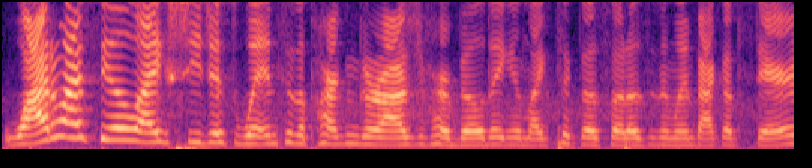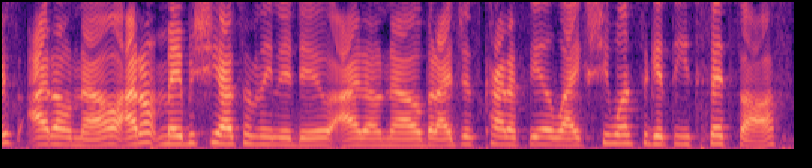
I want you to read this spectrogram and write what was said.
why do I feel like she just went into the parking garage of her building and like took those photos and then went back upstairs? I don't know. I don't. Maybe she had something to do. I don't know. But I just kind of feel like she wants to get these fits off.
